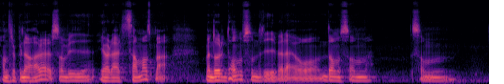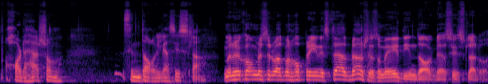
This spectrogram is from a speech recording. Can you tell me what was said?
entreprenörer som vi gör det här tillsammans med. Men då är det de som driver det och de som, som har det här som sin dagliga syssla. Men hur kommer det sig då att man hoppar in i städbranschen som är din dagliga syssla då?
